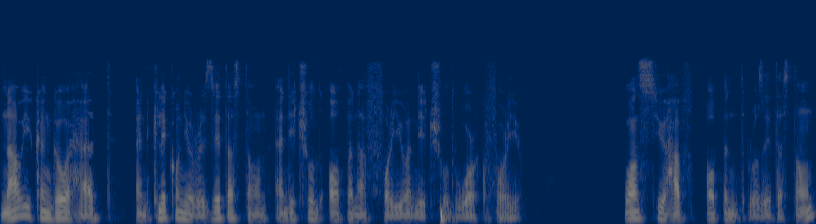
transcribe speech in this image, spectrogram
Now you can go ahead and click on your Rosetta Stone and it should open up for you and it should work for you. Once you have opened Rosetta Stone,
